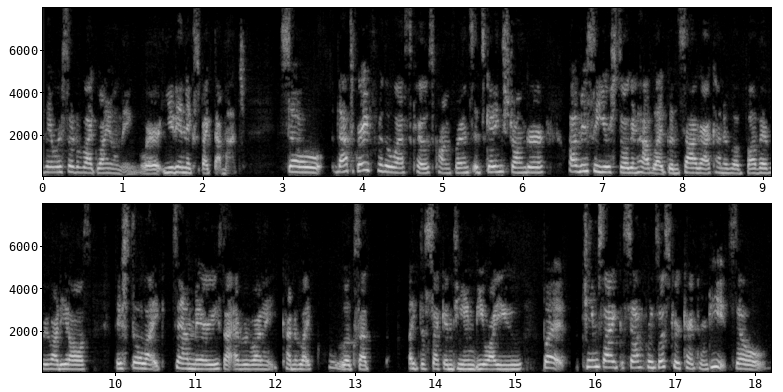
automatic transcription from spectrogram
they were sort of like Wyoming, where you didn't expect that much. So that's great for the West Coast Conference. It's getting stronger. Obviously, you're still going to have like Gonzaga kind of above everybody else there's still like Saint Mary's that everybody kind of like looks at like the second team BYU, but teams like San Francisco can compete. So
